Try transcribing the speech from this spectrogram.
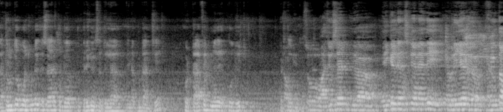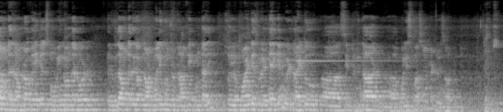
గతంతో పోల్చుకుంటే ఈసారి కొద్దిగా పెరిగింది సార్ జిల్లా అయినప్పటి నుంచి. ట్రాఫిక్ మీద ఎక్కువ దృష్టి so as you said vehicle density అనేది ఎవ్రీ ఇయర్ పెరుగుతూ ఉంటుంది. Number of vehicles moving on the road పెరుగుతూ ఉంటుంది కాబట్టి నార్మల్లీ కొంచెం ట్రాఫిక్ ఉంటుంది. So your point is well taken will try to sit with our police person to resolve it thank you sir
